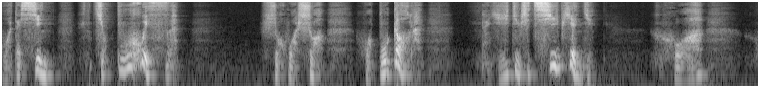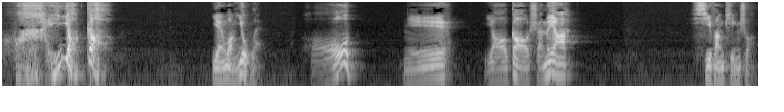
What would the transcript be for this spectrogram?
我的心就不会死。”若我说我不告了，那一定是欺骗你。我我还要告。阎王又问：“哦，你要告什么呀？”西方平说：“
